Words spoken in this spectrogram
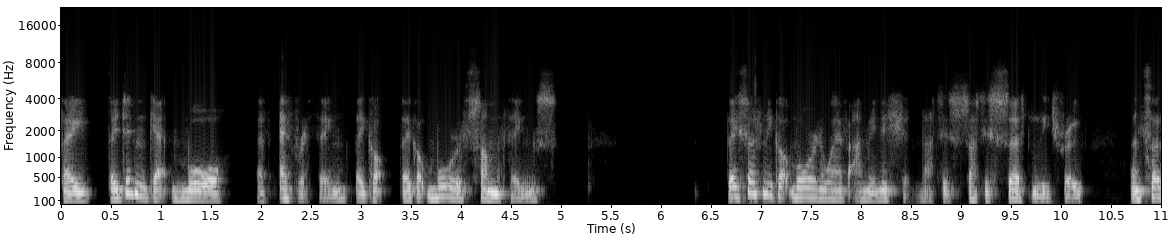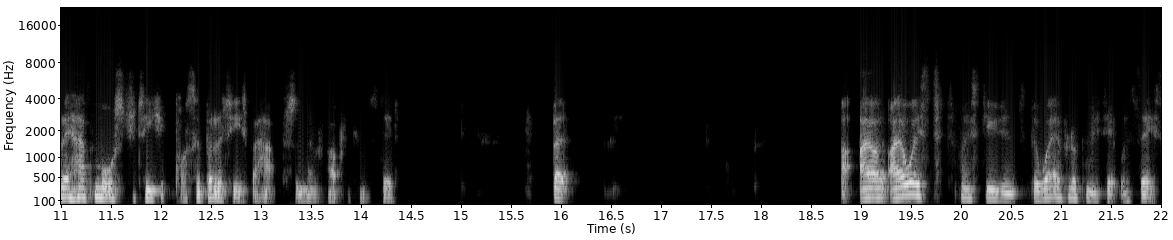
They they didn't get more of everything. They got they got more of some things. They certainly got more in the way of ammunition. That is that is certainly true, and so they have more strategic possibilities perhaps than the Republicans did. But I, I always to my students the way of looking at it was this:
